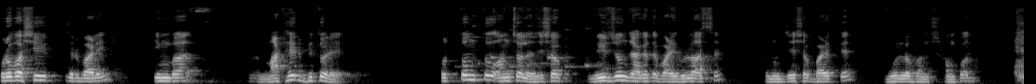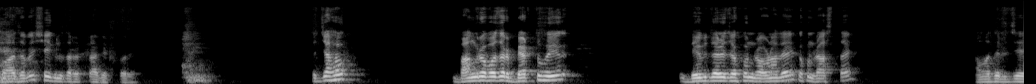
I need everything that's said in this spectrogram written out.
প্রবাসীদের বাড়ি কিংবা মাঠের ভিতরে প্রত্যন্ত অঞ্চলে যেসব নির্জন জায়গাতে বাড়িগুলো আছে এবং যেসব বাড়িতে মূল্যবান সম্পদ পাওয়া যাবে, সেগুলো তারা টার্গেট করে। যা হোক, বাংলা বাজার ব্যর্থ হয়ে দেবীদারে যখন রওনা দেয়, তখন রাস্তায় আমাদের যে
